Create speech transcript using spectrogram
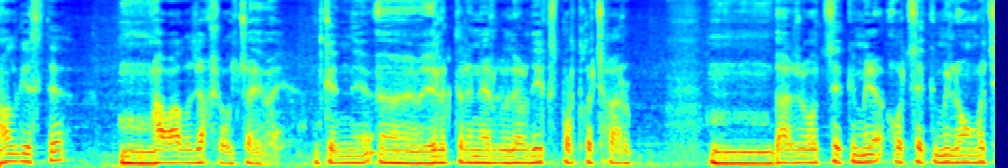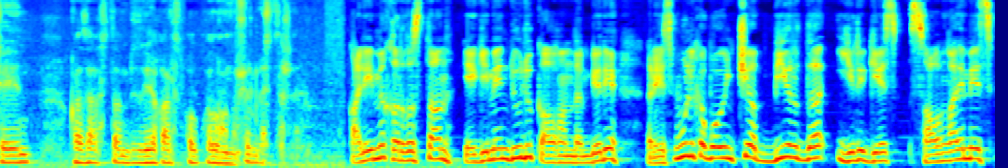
ал кезде абалы жакшы болчу аябай анткени электр энергиялерди экспортко чыгарып даже отуз эки миллионго чейин казакстан бизге карыз болуп калган ошол кездерде ал эми кыргызстан эгемендүүлүк алгандан бери республика боюнча бир да ири гэс салынган эмес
